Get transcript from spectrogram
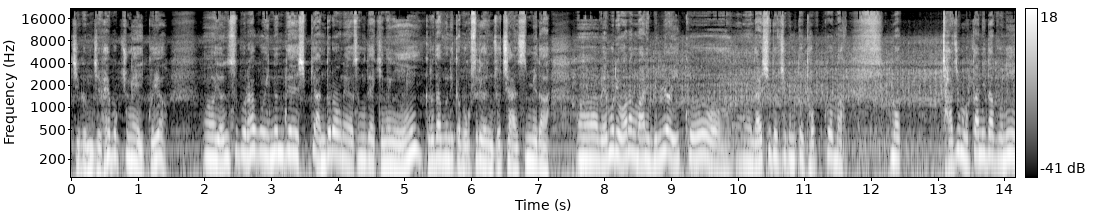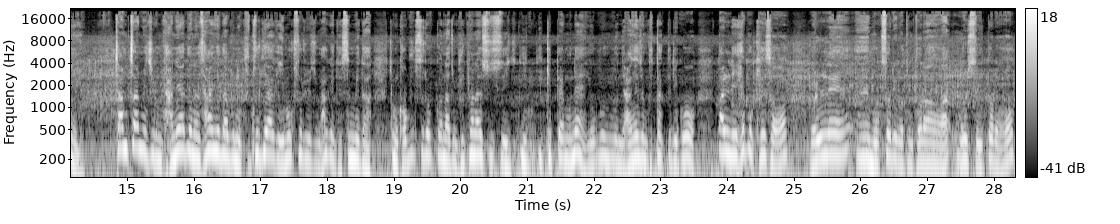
지금 이제 회복 중에 있고요. 어, 연습을 하고 있는데 쉽게 안 돌아오네요 성대 기능이 그러다 보니까 목소리가 좀 좋지 않습니다 어, 매물이 워낙 많이 밀려 있고 어, 날씨도 지금 또 덥고 막 막 자주 못 다니다 보니 짬짬이 지금 다녀야 되는 상황이다 보니 부득이하게 이 목소리를 좀 하게 됐습니다. 좀 거북스럽거나 좀 불편할 수 있, 기 때문에 이 부분 양해 좀 부탁드리고 빨리 회복해서 원래 목소리로 좀 돌아올 수 있도록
